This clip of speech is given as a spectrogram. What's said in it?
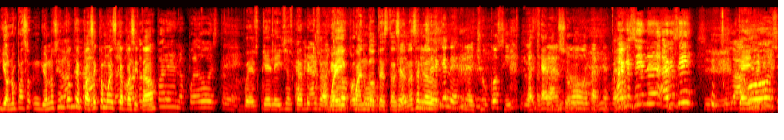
Yo no paso, yo no siento que pase No, como pues, estoy gordo, discapacitado. compadre, no puedo, este... Pues que le dices Capi que se Güey, cuando te estacionas en Yo los... sé que en el, Chuco sí, y hasta te dan tu tarjeta. ¿Ah, que sí? ne? ¿Ah, que sí? Sí, lo Que hago, dice,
